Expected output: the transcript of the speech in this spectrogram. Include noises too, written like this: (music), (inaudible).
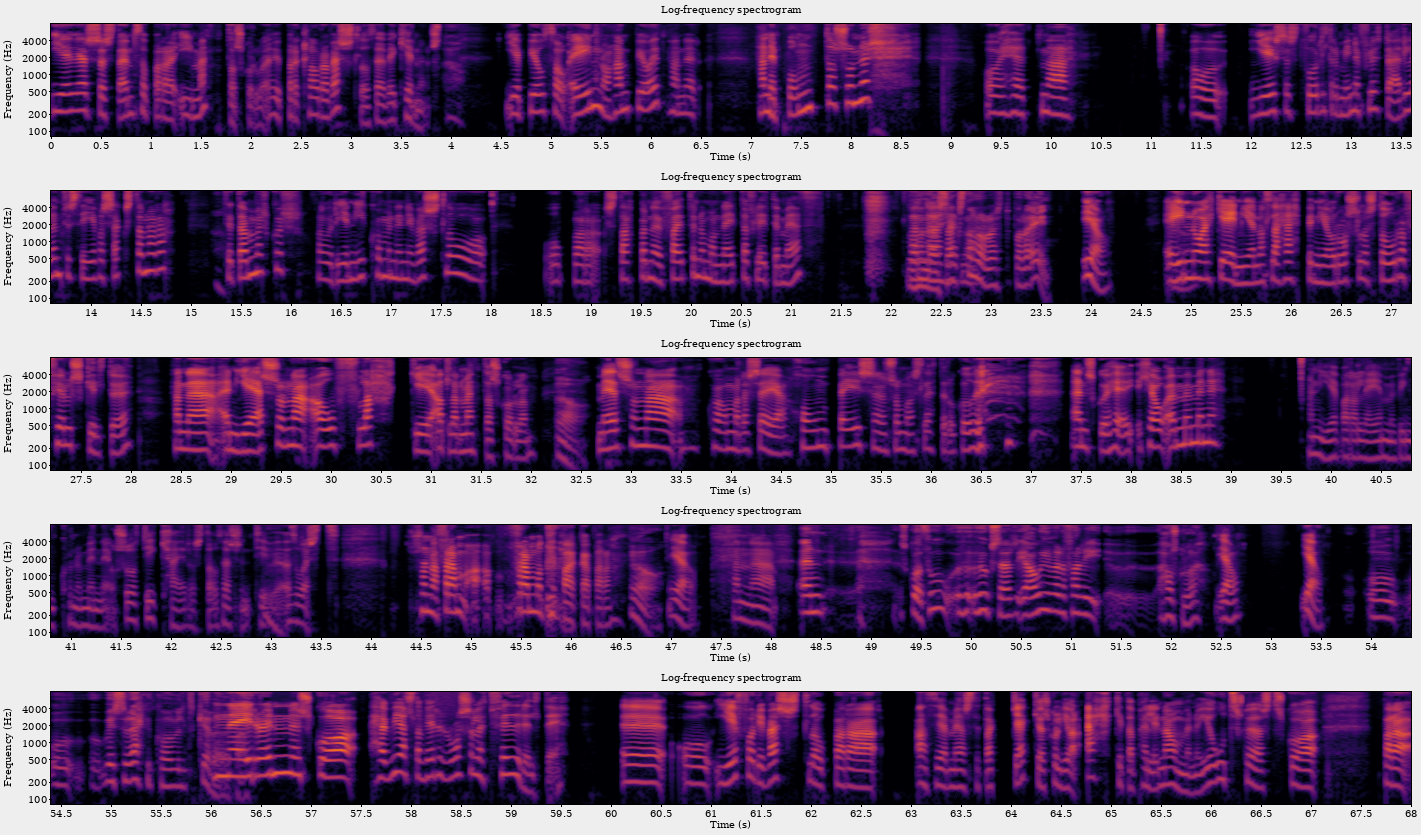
ég er sérst ennþá bara í mentaskóla, ég er bara að klára veslu þegar við kynnumst. Já. Ég bjóð þá einn og hann bjóð einn, hann er, hann er bóndasonur og hérna, og ég sérst fórildra mín er flutta erlendist þegar ég var 16 ára til Danmörkur, þá er ég nýkomin inn í veslu og, og bara stappa neður fætinum og neyta flytja með. Þannig að að 16 hérna- ára ertu bara einn. Já, ein og ekki ein, ég er náttúrulega heppin, ég á rosalega stóra fjölskyldu, hann, en ég er svona á flakki allan mentaskólan, Já. með svona, hvað á maður að segja, home base, en svo maður slettir og góður, (laughs) en sko hjá ömmu minni, en ég var að leiða með vinkonu minni og svo ætti ég kærast á þessum tífi, þú veist, svona fram, fram og tilbaka bara, Já. já, þannig að, En, sko, þú hugsar, já, ég verð að fara í uh, háskóla. Já, já, og, og vissir ekkert hvað þú vilt gera. Nei, rauninni sko hef ég alltaf verið rosalegt fyririldi uh, og ég fór í Vestló bara að því að mér þetta geggja sko, ég var ekkert að pæla í náminu, ég útskjöðast sko bara,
